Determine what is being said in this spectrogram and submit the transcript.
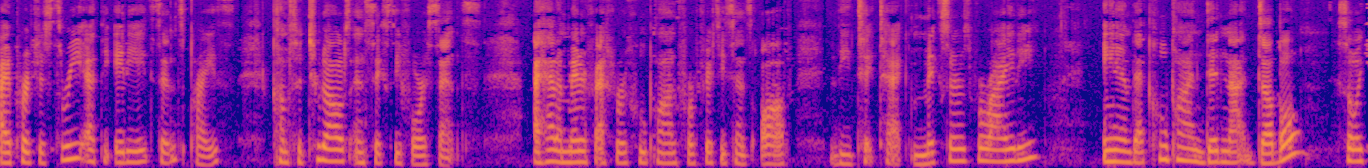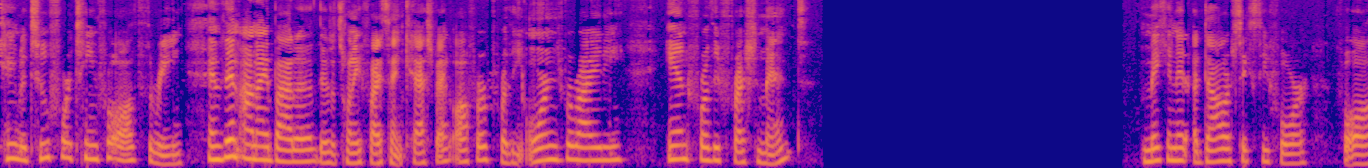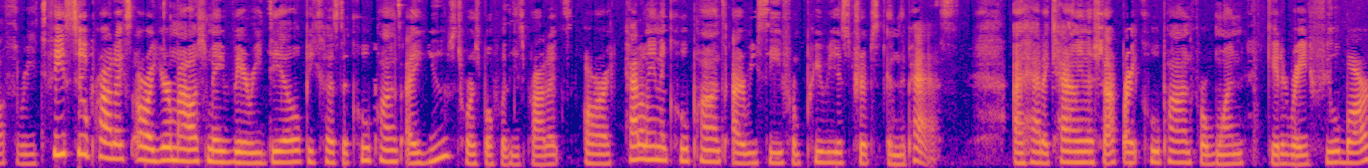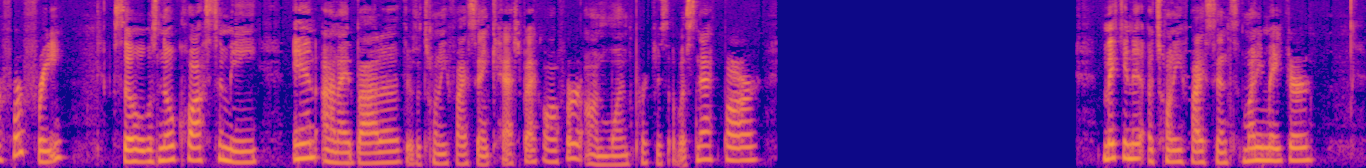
I purchased three at the 88 cents price, comes to $2.64. I had a manufacturer coupon for 50 cents off the Tic Tac Mixers variety, and that coupon did not double. So it came to 214 for all three. And then on Ibotta, there's a 25 cent cashback offer for the orange variety and for the fresh mint, making it $1.64 for all three. These two products are Your Mileage May Vary deal because the coupons I use towards both of these products are Catalina coupons I received from previous trips in the past. I had a Catalina ShopRite coupon for one Gatorade Fuel Bar for free, so it was no cost to me. And on Ibotta, there's a 25 cent cashback offer on one purchase of a snack bar, making it a 25 cents moneymaker.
